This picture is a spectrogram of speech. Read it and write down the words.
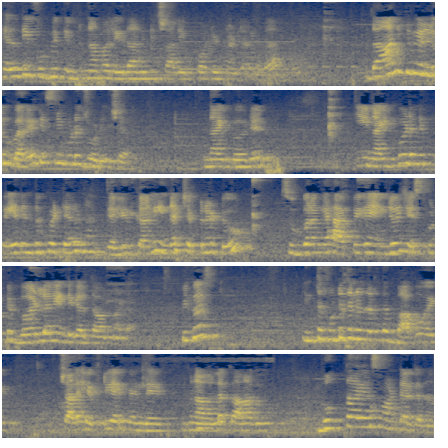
హెల్తీ ఫుడ్ని తింటున్నామా లేదా అనేది చాలా ఇంపార్టెంట్ అంటారు కదా. దానికి వీళ్ళు వెరైటీస్ని కూడా జోడించారు. నైట్ బర్డెన్ ఈ నైట్ బర్డ్ అనే పేరు ఎందుకు పెట్టారో నాకు తెలియదు కానీ ఇందాక చెప్పినట్టు శుభ్రంగా హ్యాపీగా ఎంజాయ్ చేసుకుంటే బర్డ్లని ఇంటికి వెళ్తాం అనమాట బికాస్ ఇంత ఫుడ్ తిన్న తర్వాత బాబోయ్ చాలా హెఫ్టీ అయిపోయింది. నా వల్ల కాదు. భుక్తాయాసం అంటారు కదా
